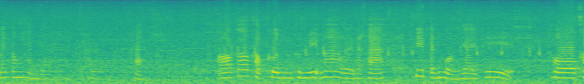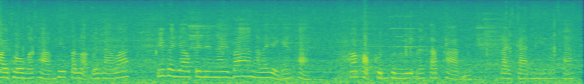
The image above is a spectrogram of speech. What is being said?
ไม่ต้องทานยาค่ะ อ๋อ ก็ขอบคุณคุณวิมากเลยนะคะ ที่เป็นห่วงใยพี่โทรคอยโทรมาถามพี่ตลอดเวลาว่าพี่พยาวเป็นยังไงบ้างอะไรอย่างเงี้ยค่ะ ก็ขอบคุณคุณวินะคะ ผ่านรายการนี้นะคะ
